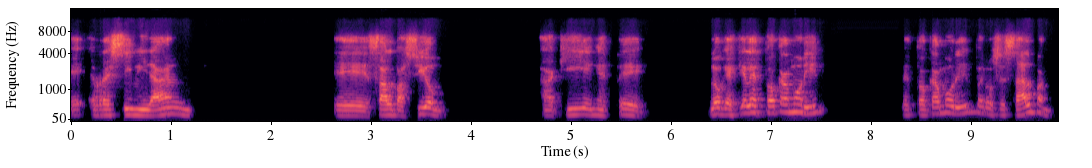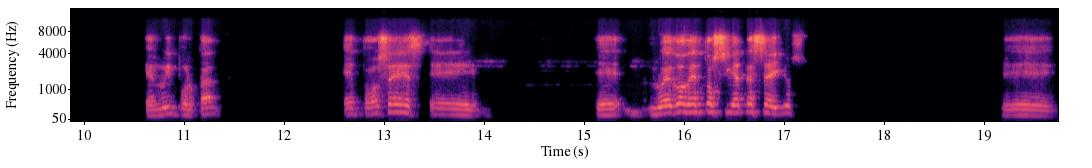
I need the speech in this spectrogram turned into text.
eh, recibirán eh, salvación aquí en este, lo que es que les toca morir, les toca morir, pero se salvan. Es lo importante. Entonces, eh, eh, luego de estos siete sellos, eh,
